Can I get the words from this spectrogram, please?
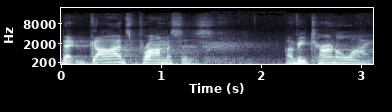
that God's promises of eternal life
